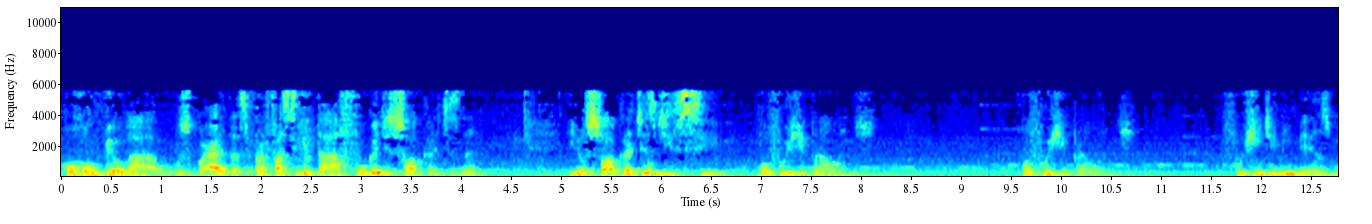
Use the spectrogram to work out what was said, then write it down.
corrompeu lá os guardas para facilitar a fuga de Sócrates, né? E o Sócrates disse: Vou fugir para onde? Vou fugir para onde? Fugir de mim mesmo?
